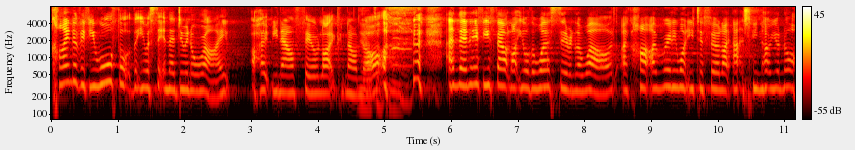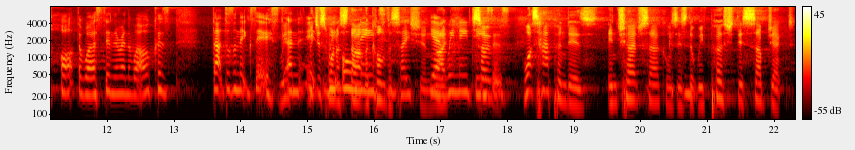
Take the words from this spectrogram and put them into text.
kind of, if you all thought that you were sitting there doing all right, I hope you now feel like, no, I'm yeah, not. and then if you felt like you're the worst sinner in the world, I, can't, I really want you to feel like, actually, no, you're not the worst sinner in the world because that doesn't exist. We, and we just want to start the conversation. Yeah, like, we need Jesus. So what's happened is in church circles is that we've pushed this subject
